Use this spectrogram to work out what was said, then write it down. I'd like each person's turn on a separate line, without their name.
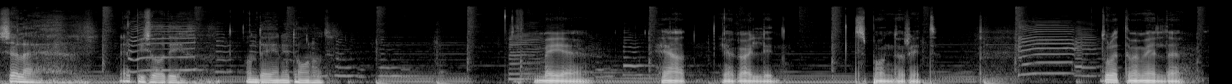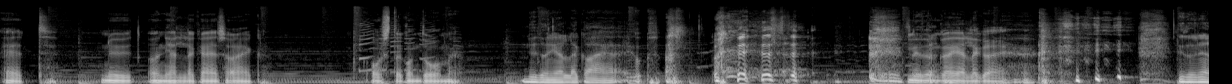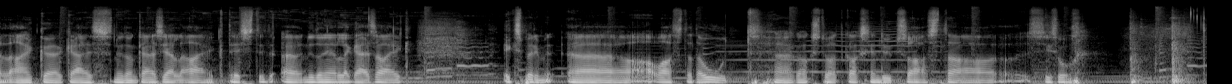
selle episoodi on teieni toonud
meie head ja kallid sponsorid. tuletame meelde, et nüüd on jälle käes aeg osta kondoome.
nüüd on jälle kae
nüüd on ka jälle kae
nüüd on jälle aeg äh, käes, nüüd on käes jälle aeg testida äh,, nüüd on jälle käes aeg eksperiment- äh,, avastada uut äh, kaks tuhat kakskümmend üks aasta sisu.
